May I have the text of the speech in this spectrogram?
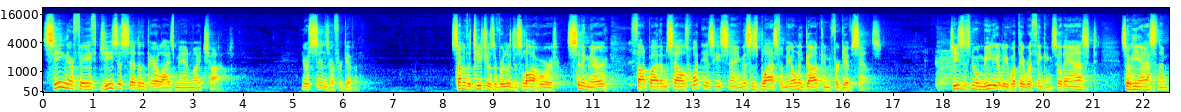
Seeing their faith, Jesus said to the paralyzed man, My child, your sins are forgiven. Some of the teachers of religious law who were sitting there thought by themselves, What is he saying? This is blasphemy. Only God can forgive sins. Jesus knew immediately what they were thinking, so they asked, so he asked them,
